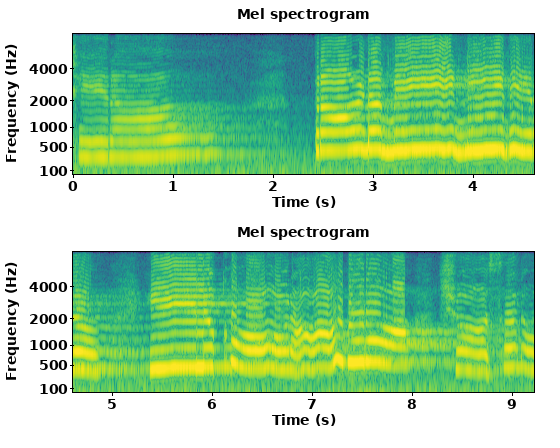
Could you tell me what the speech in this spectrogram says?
చేరా. ప్రాణమే నీదిరా ఈలుకోరాదురా శ్వాసలో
